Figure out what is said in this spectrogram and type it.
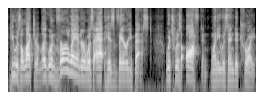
he was electric. Like when Verlander was at his very best, which was often when he was in Detroit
